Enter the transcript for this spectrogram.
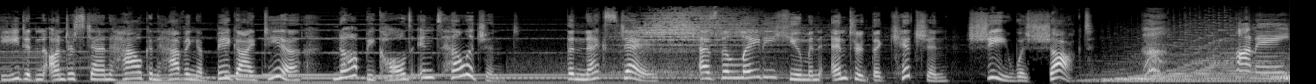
He didn't understand how can having a big idea not be called intelligent. The next day, as the lady human entered the kitchen, she was shocked. Honey,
